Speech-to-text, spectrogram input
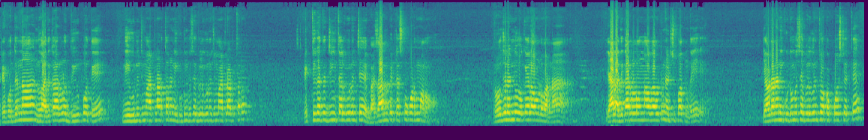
రేపొద్దున్న నువ్వు అధికారంలో దిగిపోతే నీ గురించి మాట్లాడతారు నీ కుటుంబ సభ్యుల గురించి మాట్లాడతారు? వ్యక్తిగత జీవితాల గురించే బజార్ని పెట్టేసుకోకూడదు మనం. రోజులన్నీ ఒకేలా ఉండవన్నా ఇవాళ అధికారంలో ఉన్నావు కాబట్టి నడిచిపోతుంది. ఎవడన్నా నీ కుటుంబ సభ్యుల గురించి ఒక పోస్ట్ ఎత్తే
